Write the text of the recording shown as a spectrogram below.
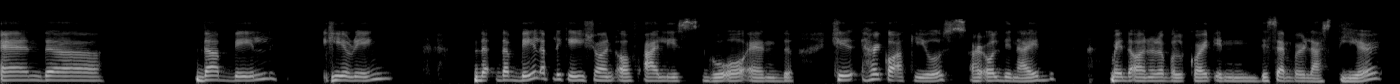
And uh, the bail hearing, the, the bail application of Alice Goo and he, her co-accused are all denied by the Honorable Court in December last year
